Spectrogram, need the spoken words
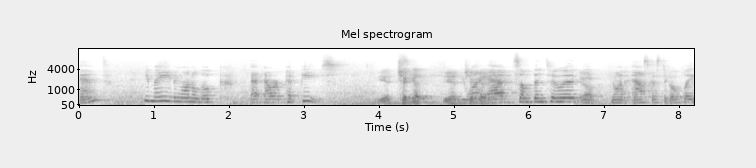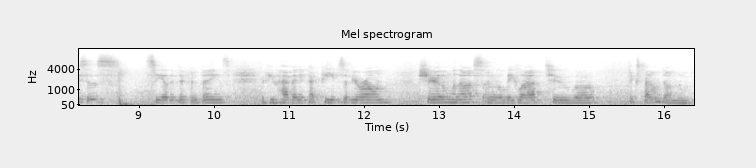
And you may even want to look at our pet peeves. Yeah, check See out. Yeah, you want to add something to it. Yeah. You, you want to ask us to go places, see other different things. If you have any pet peeves of your own, share them with us, and we'll be glad to uh, expound on them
